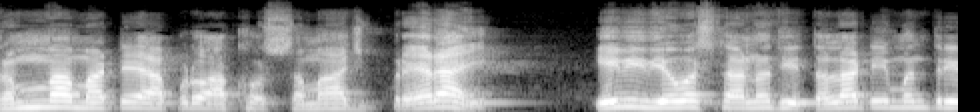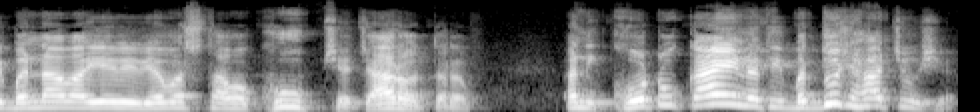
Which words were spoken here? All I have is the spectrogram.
રમવા માટે આપણો આખો સમાજ પ્રેરાય એવી વ્યવસ્થા નથી. તલાટી મંત્રી બનાવવા એવી વ્યવસ્થાઓ ખૂબ છે ચારો તરફ. અને ખોટું કાંઈ નથી, બધું જ સાચું છે.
